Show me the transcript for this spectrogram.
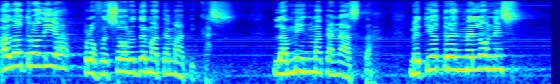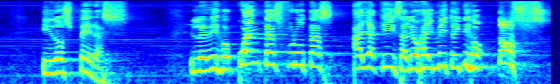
Al otro día, profesor de matemáticas, la misma canasta. Metió tres melones y dos peras. Y le dijo, ¿cuántas frutas hay aquí? Y salió Jaimito y dijo, dos.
